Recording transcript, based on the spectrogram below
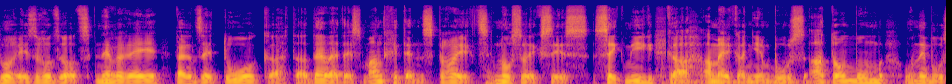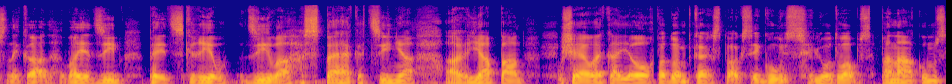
Toreiz Rudzots nevarēja paredzēt to, ka tā dēvētais Manhetenas projekts noslēgsies sekmīgi, ka amerikāņiem būs atombumba un nebūs nekāda vajadzība pēc Krievu dzīvā spēka cīņā ar Japānu. Šajā laikā jau padomju karaspēks ir guvis ļoti labus panākumus.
